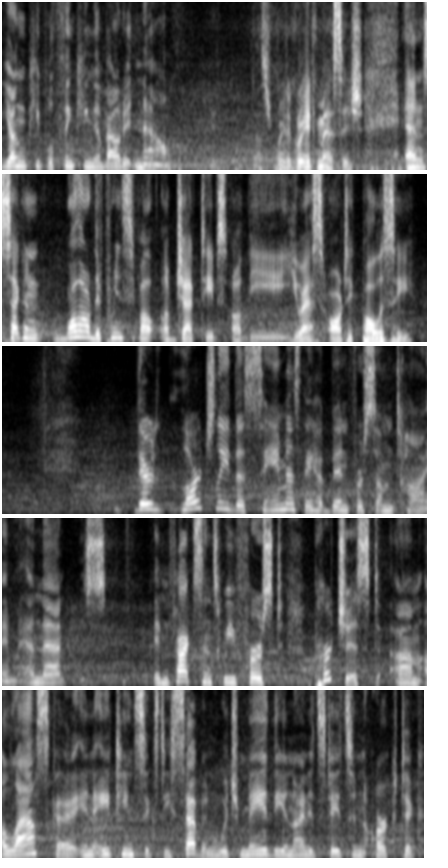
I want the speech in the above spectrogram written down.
young people thinking about it now. That's a really great message. And second, what are the principal objectives of the US Arctic policy? They're largely the same as they have been for some time, and that in fact, since we first purchased um, Alaska in 1867, which made the United States an Arctic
